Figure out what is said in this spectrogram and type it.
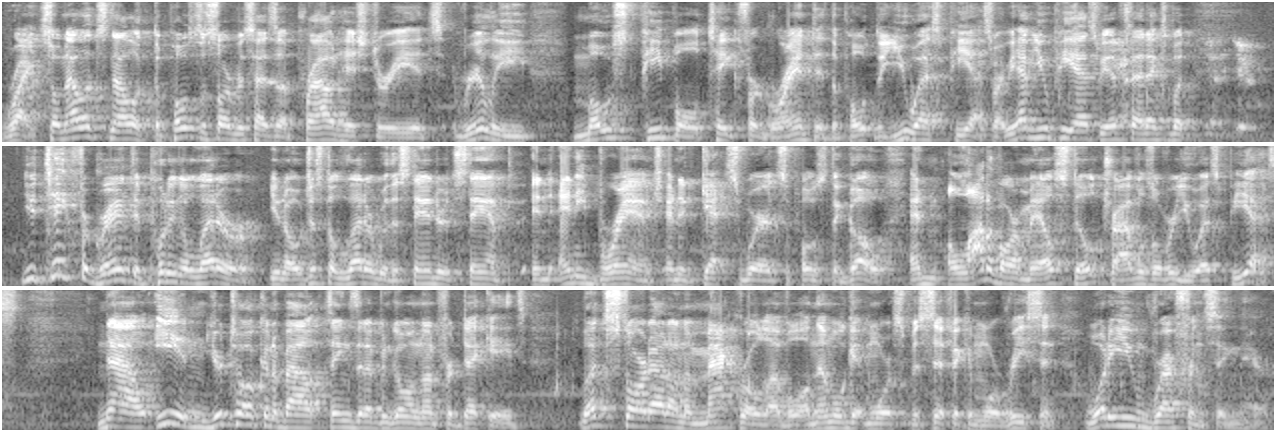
Right. So now let's now look. The postal service has a proud history. It's really most people take for granted the po- the USPS. Right. We have UPS, we have FedEx, but do. you take for granted putting a letter, you know, just a letter with a standard stamp in any branch and it gets where it's supposed to go. And a lot of our mail still travels over USPS. Now, Ian, you're talking about things that have been going on for decades. Let's start out on a macro level and then we'll get more specific and more recent. What are you referencing there?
